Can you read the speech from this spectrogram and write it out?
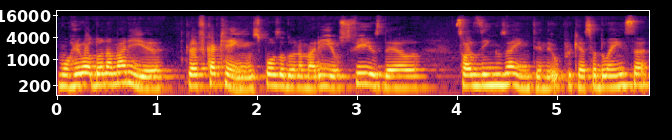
morreu a Dona Maria. Vai ficar quem? O esposo da Dona Maria, os filhos dela, sozinhos aí, entendeu? Porque essa doença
